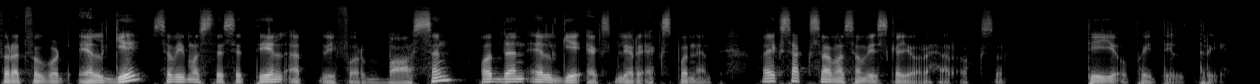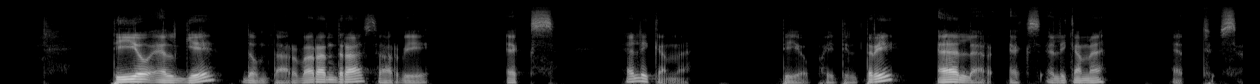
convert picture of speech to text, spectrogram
för att få bort LG. Så vi måste se till att vi får basen och den LGX blir exponent. Och exakt samma som vi ska göra här också. 10 upphöjt till 3. 10 och LG, de tar varandra så har vi X är lika med 10 upphöjt till 3 eller X är lika med 1000.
